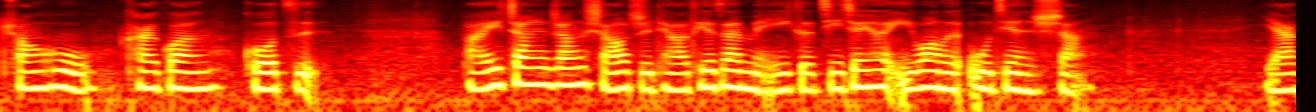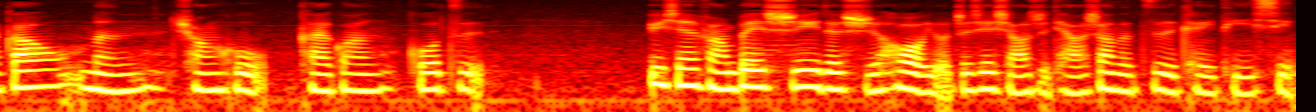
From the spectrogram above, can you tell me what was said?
窗户、开关、锅子。把一张一张小纸条贴在每一个即将要遗忘的物件上。牙膏、门、窗户、开关、锅子，预先防备失忆的时候，有这些小纸条上的字可以提醒。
